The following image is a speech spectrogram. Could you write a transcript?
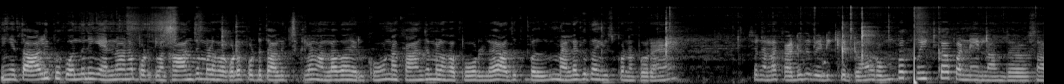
நீங்கள் தாளிப்புக்கு வந்து நீங்கள் என்ன வேணால் போட்டுக்கலாம். காஞ்ச மிளகா கூட போட்டு தாளிச்சிக்கலாம் நல்லா தான் இருக்கும். நான் காஞ்ச மிளகா போடல. அதுக்கு பதில் மிளகு தான் யூஸ் பண்ண போகிறேன் ஸோ நல்லா கடுகு வெடிக்கட்டும். ரொம்ப குயிக்காக பண்ணிடலாம் அந்த சா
